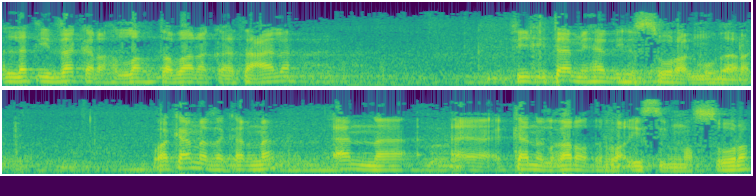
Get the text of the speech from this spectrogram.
التي ذكرها الله تبارك وتعالى في ختام هذه السورة المباركة. وكما ذكرنا أن كان الغرض الرئيسي من السورة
